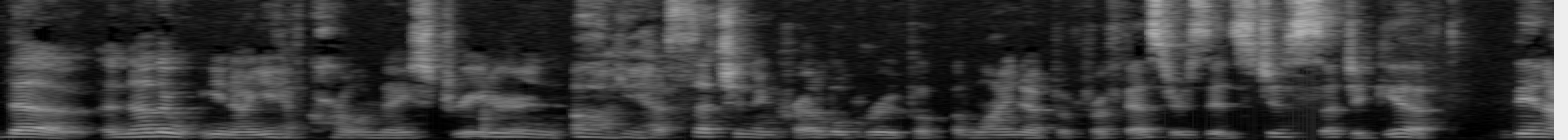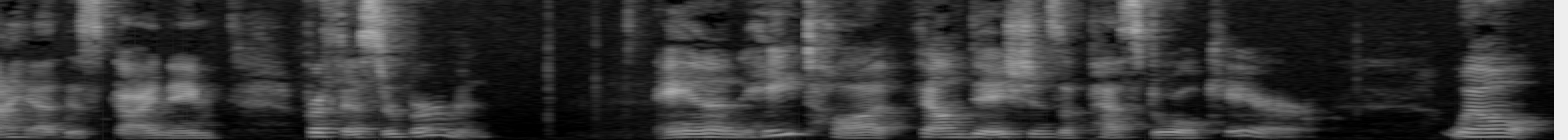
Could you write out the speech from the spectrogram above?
the another, you know, you have Carla Mae Streeter, and oh, you have such an incredible group of a lineup of professors. It's just such a gift. Then I had this guy named Professor Berman, and he taught foundations of pastoral care. Well,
